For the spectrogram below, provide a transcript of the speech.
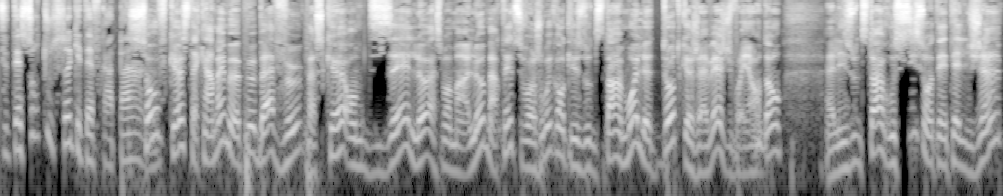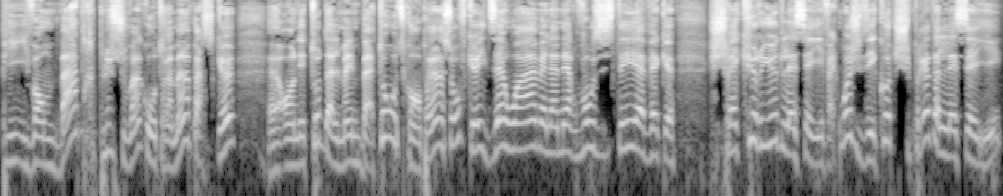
C'était surtout ça qui était frappant. Sauf que c'était quand même un peu baveux parce que on me disait là à ce moment-là, Martin, tu vas jouer contre les auditeurs. Moi, le doute que j'avais, je dis voyons donc, euh, les auditeurs aussi sont intelligents, puis ils vont me battre plus souvent qu'autrement parce que euh, on est tous dans le même bateau, tu comprends? Sauf qu'ils disaient ouais, mais la nervosité avec, euh, je serais curieux de l'essayer. Fait que moi, je dis écoute, je suis prêt à l'essayer,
